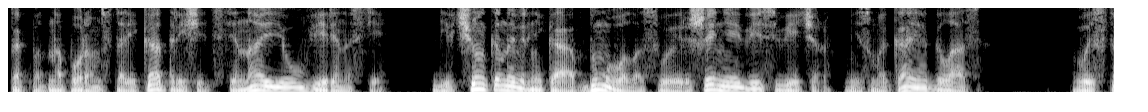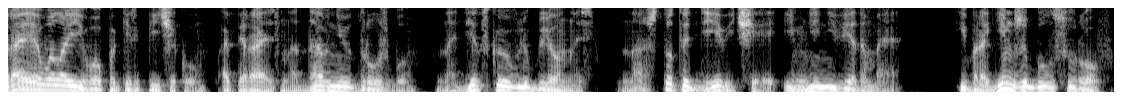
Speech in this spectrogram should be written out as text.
как под напором старика трещит стена ее уверенности. Девчонка наверняка обдумывала свое решение весь вечер, не смыкая глаз. Выстраивала его по кирпичику, опираясь на давнюю дружбу, на детскую влюбленность, на что-то девичье и мне неведомое. Ибрагим же был суров,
